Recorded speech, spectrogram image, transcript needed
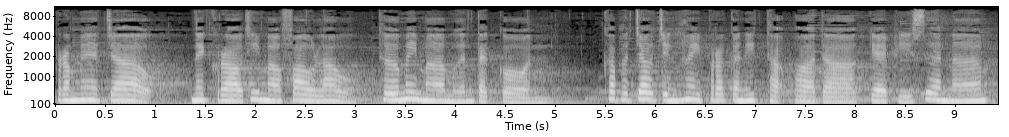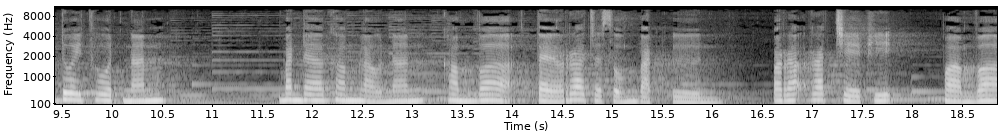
พระแม่เจ้า ในคราวที่มาเฝ้าเล่า เธอไม่มาเหมือนแต่ก่อน ข้าพเจ้าจึงให้พระกนิษฐพาดาแก่ผีเสื้อน้ำด้วยโทษนั้นบรรดาคำเหล่านั้นคำว่าแต่ราชสมบัติอื่น ประรัชเชพิ ความว่า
